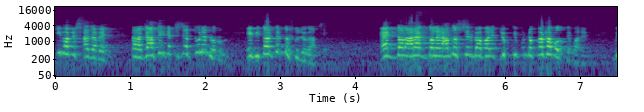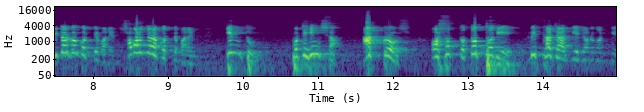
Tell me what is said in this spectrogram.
কীভাবে সাজাবেন, তারা জাতির কাছে তুলে ধরুন, এই বিতর্কের তো সুযোগ আছে। এক দল আর এক দলের আদর্শের ব্যাপারে যুক্তিপূর্ণ কথা বলতে পারেন, বিতর্ক করতে পারেন, সমালোচনা করতে পারেন। কিন্তু প্রতিহিংসা, আক্রোশ, অসত্য তথ্য দিয়ে, মিথ্যাচার দিয়ে জনগণকে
